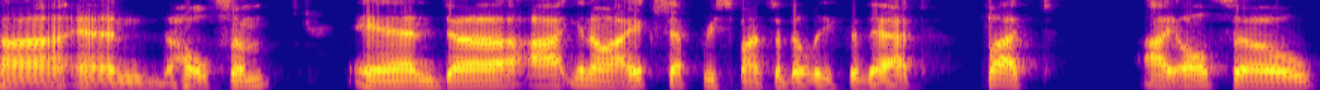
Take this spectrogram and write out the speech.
uh, and wholesome. And uh, I, you know, I accept responsibility for that, but I also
